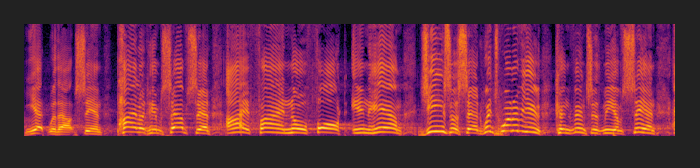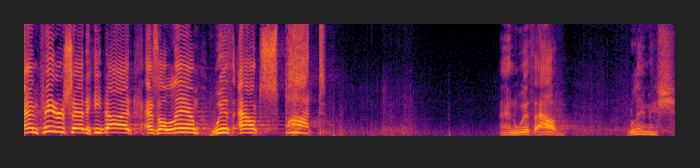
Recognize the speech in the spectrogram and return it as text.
yet without sin. Pilate himself said, I find no fault in him. Jesus said, Which one of you convinceth me of sin? And Peter said, He died as a lamb without spot and without blemish.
